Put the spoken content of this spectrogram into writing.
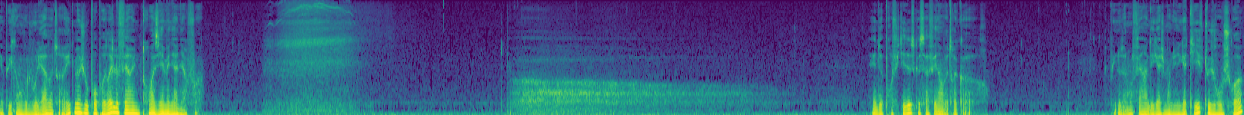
Et puis quand vous le voulez à votre rythme, je vous proposerai de le faire une troisième et dernière fois. Et de profiter de ce que ça fait dans votre corps. Puis nous allons faire un dégagement du négatif, toujours au choix.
